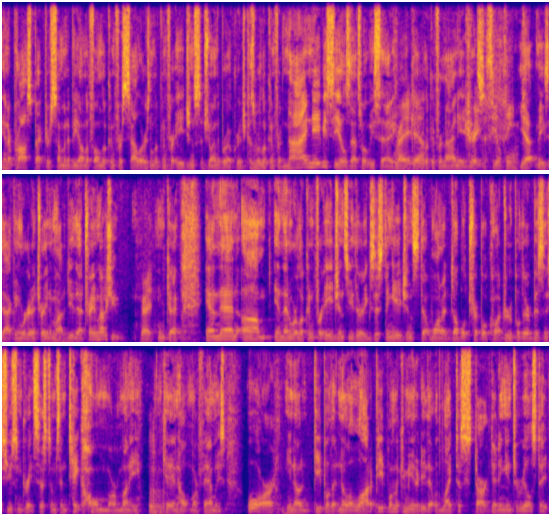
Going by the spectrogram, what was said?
and a prospector, someone to be on the phone looking for sellers and looking for agents to join the brokerage because we're mm-hmm. looking for nine Navy SEAls. That's what we say. Right, Okay. yeah. We're looking for nine agents. Create the SEAL team. Yep. Exactly. And we're going to train them how to do that. Train them how to shoot. Right. Okay. And then um, and then we're looking for agents, either existing agents that want to double, triple, quadruple their business using great systems and take home more money. Mm-hmm. Okay, and help more families, or you know people that know a lot of people in the community that would like to start getting into real estate.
